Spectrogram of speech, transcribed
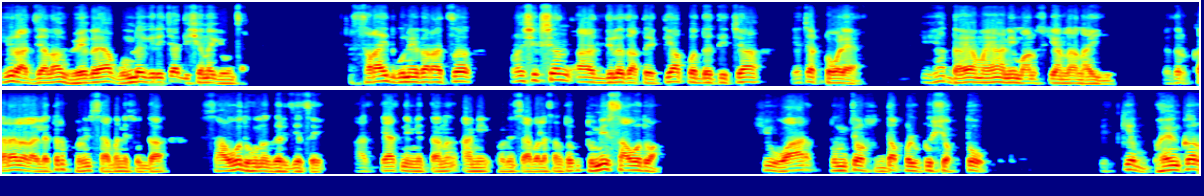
ही राज्याला वेगळ्या गुंडगिरीच्या दिशेने घेऊन चाल सराईत गुन्हेगाराचं प्रशिक्षण दिलं जातंय. त्या पद्धतीच्या याच्या टोळ्या की ह्या दयामया आणि माणुसकी यांना नाहीये जर करायला लागल्या तर फडणवीस साहेबांनी सुद्धा सावध होणं गरजेचं आहे. आज त्याच निमित्तानं आम्ही फडणवीस साहेबाला सांगतो की तुम्ही सावध व्हा. ही वार तुमच्यावर सुद्धा पलटू शकतो. इतके भयंकर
